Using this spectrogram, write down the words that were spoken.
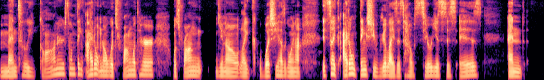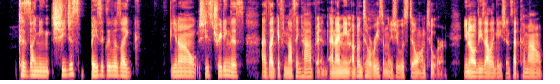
mentally gone or something. I don't know what's wrong with her, what's wrong, you know, like what she has going on. It's like, I don't think she realizes how serious this is. And because, I mean, she just basically was like, you know, she's treating this as like if nothing happened. And I mean, up until recently, she was still on tour. You know, these allegations had come out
